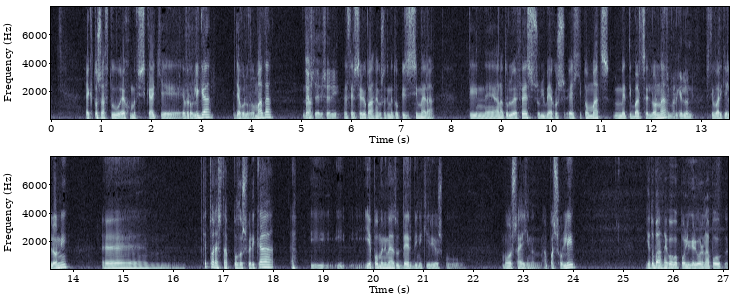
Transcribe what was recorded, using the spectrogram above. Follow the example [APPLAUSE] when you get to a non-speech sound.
Εκτός αυτού έχουμε φυσικά και Ευρωλίγκα, διάβολο εβδομάδα. Δεύτερη σερή. Δεύτερη σερία, ο Παναθηναϊκός αντιμετωπίζει σήμερα την ε, Ανατολού Εφές. Ο Ολυμπιακός έχει το μάτς με την Μπαρτσελώνα Στη Βαρκελόνη. στη Βαρκελόνη. Ε, και τώρα στα ποδοσφαιρικά, ε, η, η, η επόμενη μέρα του ντέρμπι είναι κυρίως που με όσα έγιναν απασχολεί. Για τον Παναθηναϊκό πολύ γρήγορα να πω ε,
